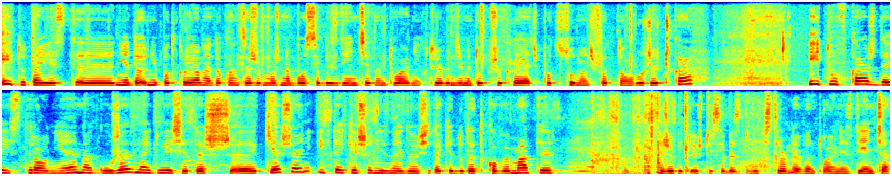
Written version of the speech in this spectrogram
I tutaj jest y, nie, do, nie podklejone do końca, żeby można było sobie zdjęcie ewentualnie, które będziemy tu przyklejać, podsunąć pod tą różyczkę. I tu w każdej stronie na górze znajduje się też e, kieszeń i w tej kieszeni znajdują się takie dodatkowe maty, żeby tu jeszcze sobie z dwóch stron ewentualnie zdjęcia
